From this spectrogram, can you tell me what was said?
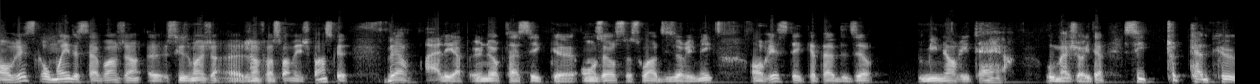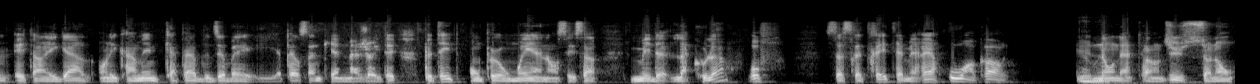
on risque au moins de savoir, Jean, euh, excuse-moi Jean-François, mais je pense que vers, allez, à une heure classique, 11 h ce soir, 10 h 30 on risque d'être capable de dire minoritaire ou majoritaire. Si tout calcul étant égal, on est quand même capable de dire, ben, il y a personne qui a une majorité. Peut-être on peut au moins annoncer ça. Mais de la couleur, ouf, ça serait très téméraire. Ou encore, non attendu selon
